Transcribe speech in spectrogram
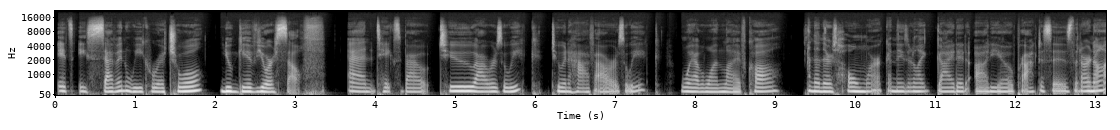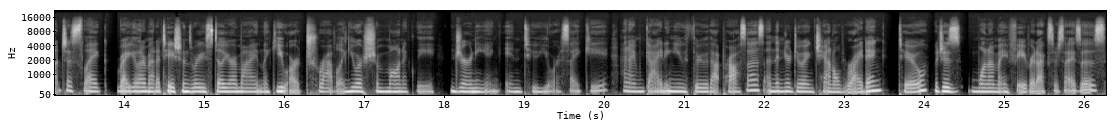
It's a seven week ritual you give yourself. And it takes about two hours a week, two and a half hours a week. We have one live call. And then there's homework, and these are like guided audio practices that are not just like regular meditations where you still your mind. Like you are traveling, you are shamanically journeying into your psyche. And I'm guiding you through that process. And then you're doing channeled writing too, which is one of my favorite exercises.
